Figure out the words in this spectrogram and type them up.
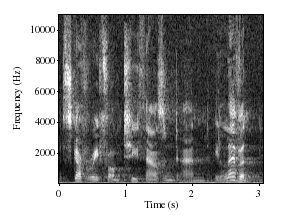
a discovery from 2011.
